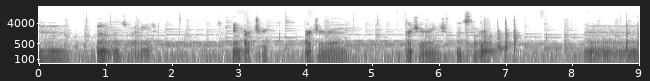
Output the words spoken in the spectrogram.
Mm, oh, that's what I need. I need archery. Archer, uh, archery range. That's the word. Uh,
